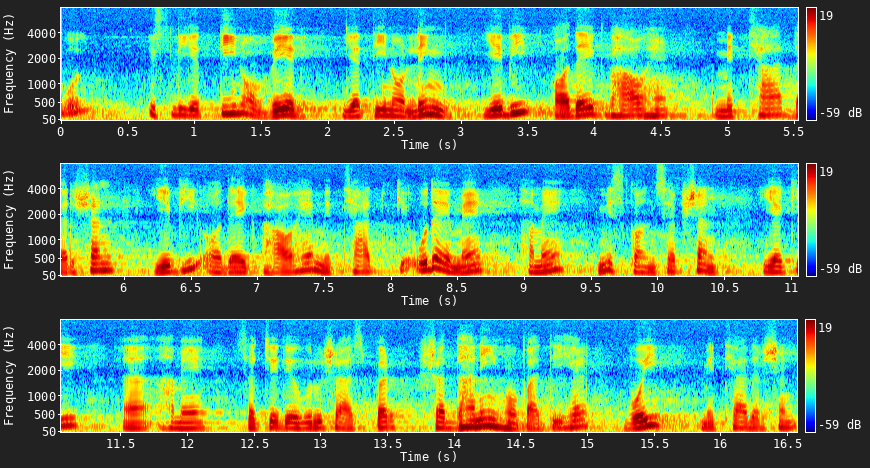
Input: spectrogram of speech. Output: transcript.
वो इसलिए तीनों वेद या तीनों लिंग, ये भी औदयिक भाव हैं। मिथ्या दर्शन, ये भी औदयिक भाव है। मिथ्यात्व के उदय में हमें मिसकॉन्सेप्शन या कि हमें सच्चे देवगुरु शास्त्र पर श्रद्धा नहीं हो पाती है, वही मिथ्या दर्शन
